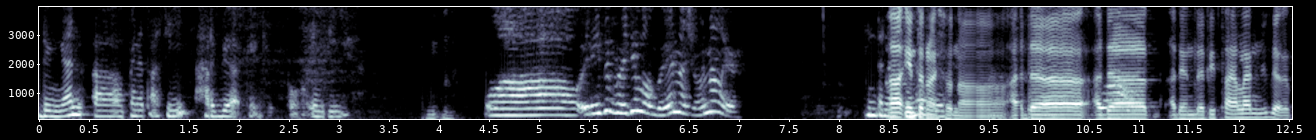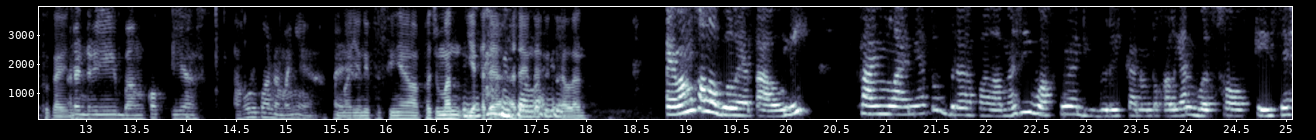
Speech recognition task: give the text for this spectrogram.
dengan uh, penetrasi harga kayak gitu intinya. Wow ini tuh berarti lombanya nasional ya? Internasional uh, internasional. Ya? ada ada wow. ada yang dari Thailand juga tuh kayaknya. Ada dari Bangkok iya. Aku lupa namanya ya. Nama universitinya apa cuman ya ada ada yang dari Thailand. Emang kalau boleh tahu nih timeline-nya tuh berapa lama sih waktu yang diberikan untuk kalian buat solve case-nya?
